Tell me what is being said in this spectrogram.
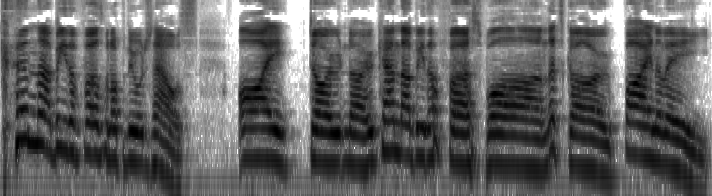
Can that be the first one up in the auction house? I don't know. Can that be the first one? Let's go. Finally.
